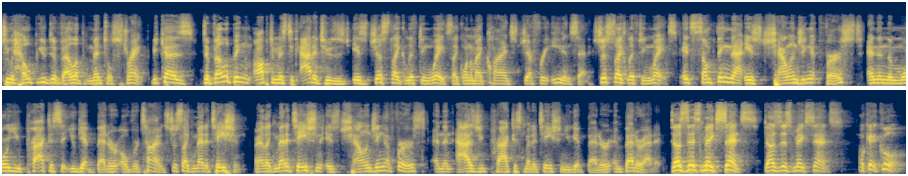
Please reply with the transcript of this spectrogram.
to help you develop mental strength because developing an optimistic attitude is, is, just like lifting weights. Like one of my clients, Jeffrey Eden said, it's just like lifting weights. It's something that is challenging at first. And then the more you practice it, you get better over time. It's just like meditation, right? Like meditation is challenging at first. And then as you practice meditation, you get better and better at it. Does this make sense? Does this make sense? Okay, cool.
